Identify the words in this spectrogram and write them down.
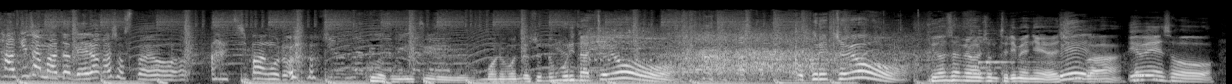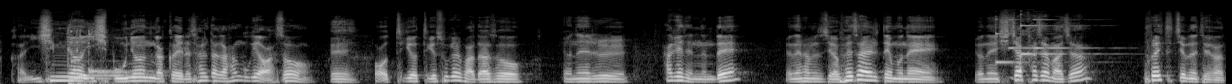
사귀자마자 내려가셨어요. 아, 지방으로. 그래가지고 일주일 만에 만나서 눈물이 났죠요. 어, 그랬죠요. 부연 설명을 좀 드리면요. 여자친구가 예, 예. 해외에서 한 20년, 25년 가까이를 살다가 한국에 와서 예. 어떻게 어떻게 소개를 받아서 연애를 하게 됐는데 연애를 하면서 제가 회사 일 때문에 연애 시작하자마자 프로젝트 때문에 제가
